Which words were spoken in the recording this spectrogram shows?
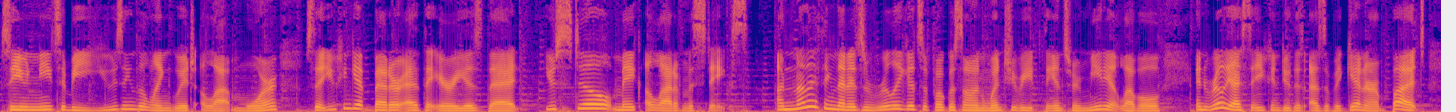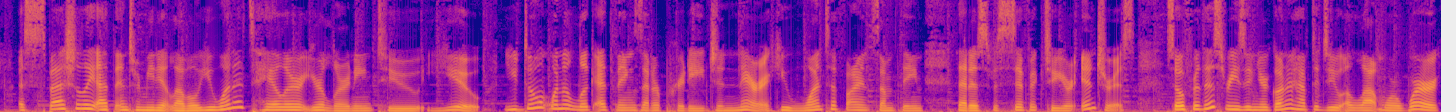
So you need to be using the language a lot more so that you can get better at the areas that you still make a lot of mistakes. Another thing that is really good to focus on once you reach the intermediate level, and really I say you can do this as a beginner, but especially at the intermediate level, you want to tailor your learning to you. You don't want to look at things that are pretty generic. You want to find something that is specific to your interests. So, for this reason, you're going to have to do a lot more work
